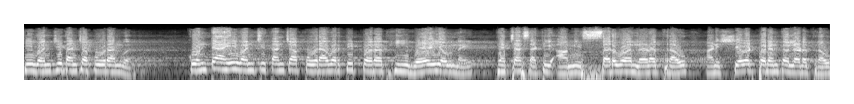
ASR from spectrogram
की वंचितांच्या पोरांवर कोणत्याही वंचितांच्या पोरावरती परत ही वेळ येऊ नये ह्याच्यासाठी आम्ही सर्व लढत राहू आणि शेवटपर्यंत लढत राहू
